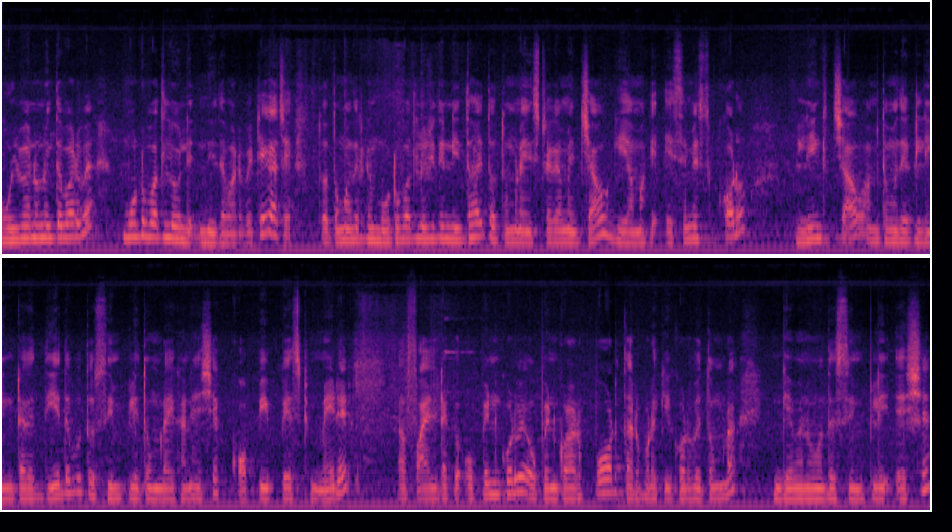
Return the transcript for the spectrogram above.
বুলম্যানও নিতে পারবে, মোটু পাতলুও নিতে পারবে, ঠিক আছে? তো তোমাদেরকে মোটু পাতলু যদি নিতে হয়, তো তোমরা ইনস্টাগ্রামে যাও, গিয়ে আমাকে এস এম এস করো লিঙ্ক চাও, আমি তোমাদের লিঙ্কটাকে দিয়ে দেবো। তো সিম্পলি তোমরা এখানে এসে কপি পেস্ট মেরে ফাইলটাকে ওপেন করবে। ওপেন করার পর তারপরে কি করবে তোমরা? গেমের মধ্যে সিম্পলি এসে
